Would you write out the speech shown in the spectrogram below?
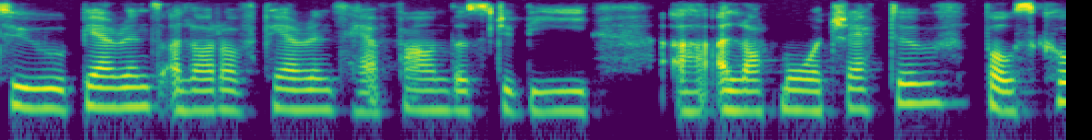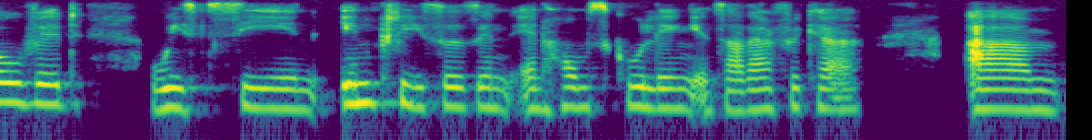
to parents. A lot of parents have found this to be uh, a lot more attractive post COVID. We've seen increases in, in homeschooling in South Africa. Um,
